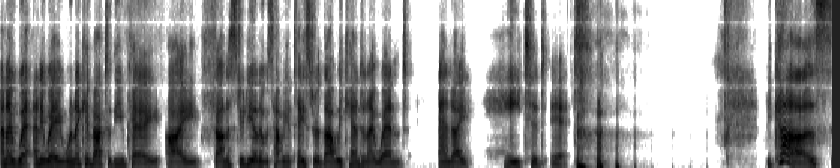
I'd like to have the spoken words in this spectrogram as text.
And I went anyway, when I came back to the UK, I found a studio that was having a taster that weekend and I went and I hated it because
